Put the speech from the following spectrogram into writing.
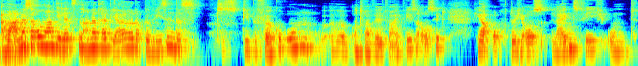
Aber andersherum haben die letzten anderthalb Jahre doch bewiesen, dass, dass die Bevölkerung, äh, und zwar weltweit, wie es aussieht, ja auch durchaus leidensfähig und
